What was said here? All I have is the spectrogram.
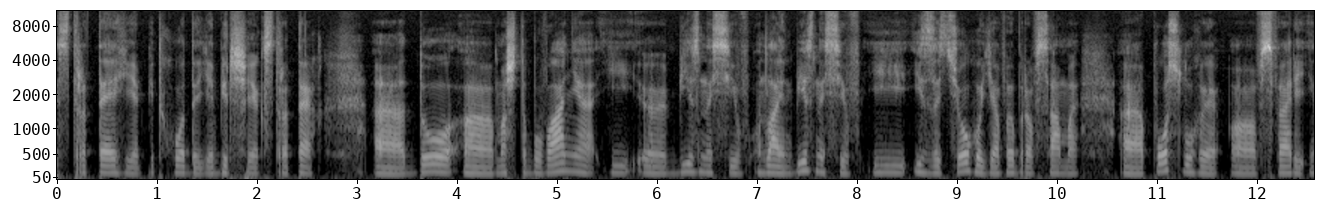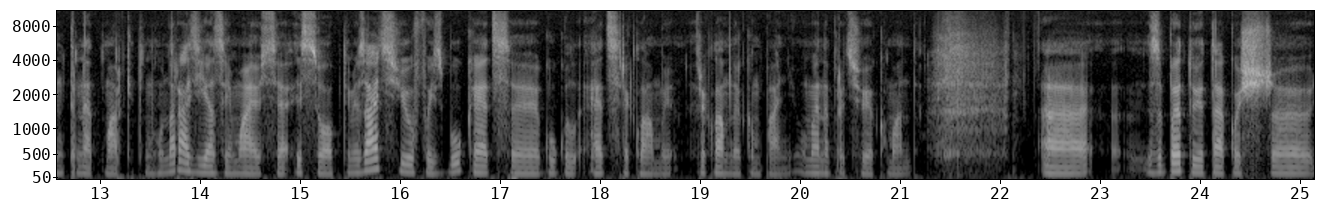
стратегія, підходи, я більше як стратег е, до е, масштабування і е, бізнесів, онлайн-бізнесів, і із-за цього я вибрав саме е, послуги е, в сфері інтернет-маркетингу. Наразі я займаюся SEO-оптимізацією, Facebook Ads, е, Google Ads рекламою, рекламною кампанією. У мене працює команда. Запитую також е,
